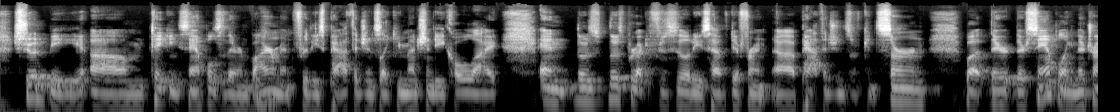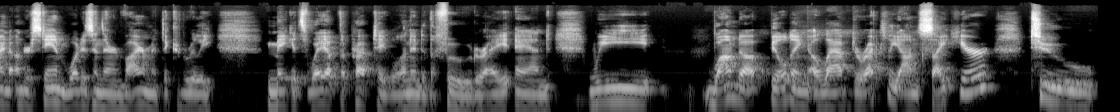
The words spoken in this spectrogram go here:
should be um, taking samples of their environment for these pathogens like you mentioned e. coli. And those those production facilities have different uh, pathogens of concern but they're they're sampling. They're trying to understand what is in their environment that could really make its way up the prep table and into the food right? And we wound up building a lab directly on site here to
